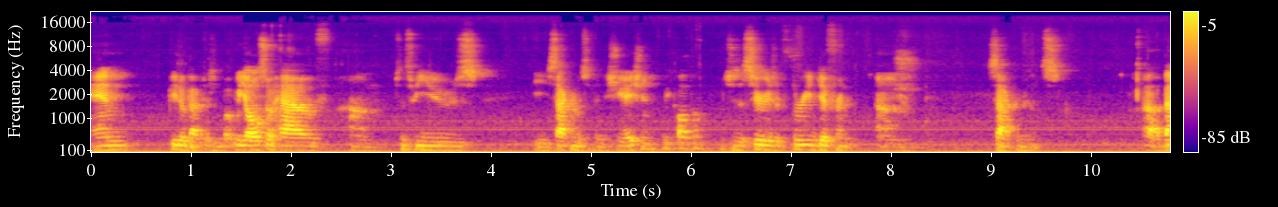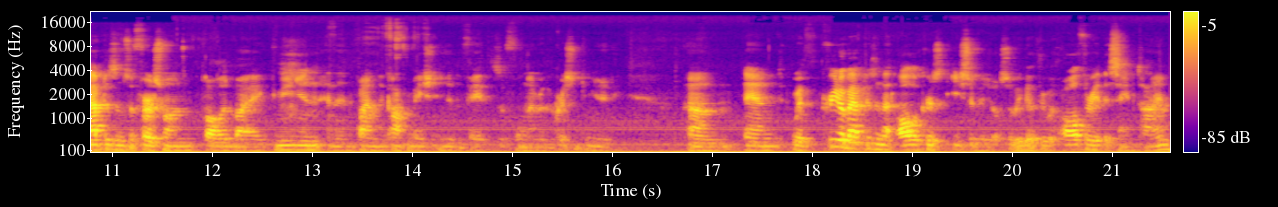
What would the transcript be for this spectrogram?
and pedo baptism, but we also have, um, since we use the sacraments of initiation, we call them, which is a series of three different um, sacraments. Uh, is the first one, followed by communion, and then finally confirmation into the faith as a full member of the Christian community. Um, and with credo baptism, that all occurs at Easter Vigil. So we go through with all three at the same time,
